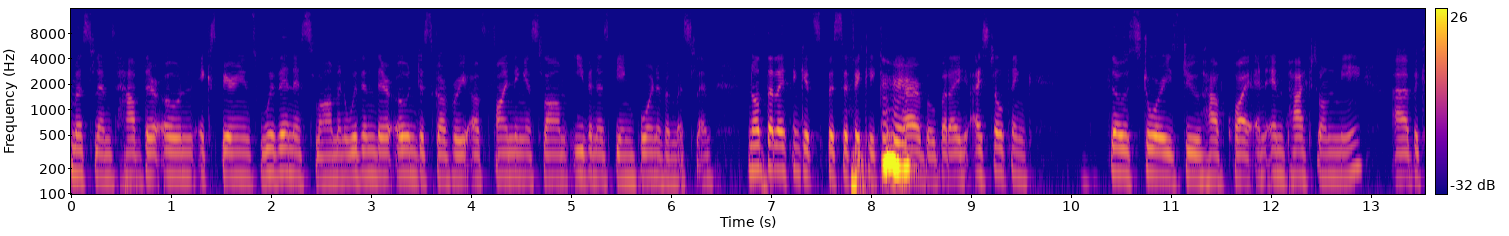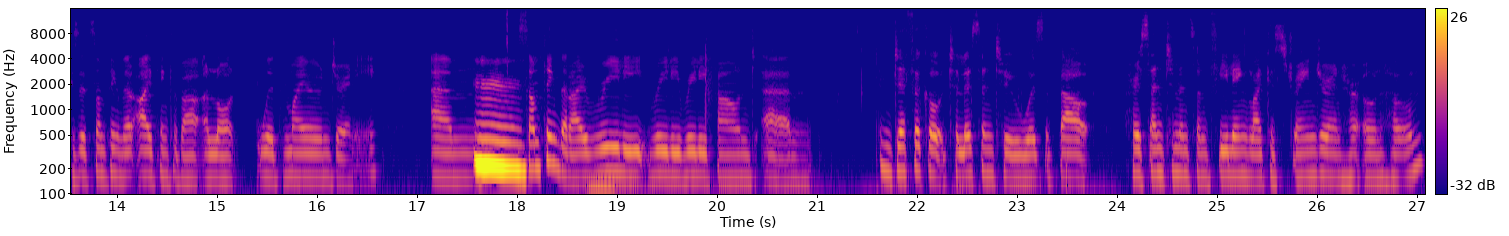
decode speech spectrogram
Muslims have their own experience within Islam and within their own discovery of finding Islam, even as being born of a Muslim. Not that I think it's specifically mm-hmm. comparable, mm-hmm. but I, I still think those stories do have quite an impact on me uh, because it's something that I think about a lot with my own journey. Um, mm. Something that I really, really, really found um, difficult to listen to was about her sentiments on feeling like a stranger in her own home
